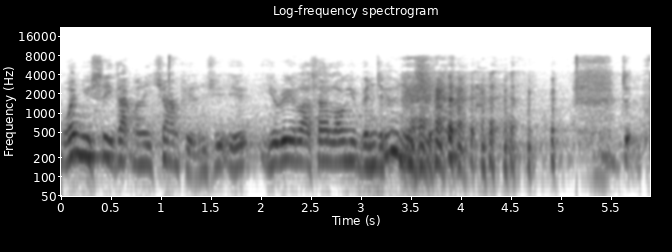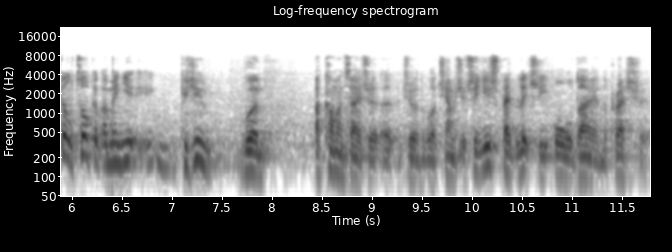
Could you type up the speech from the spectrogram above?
when you see that many champions, you, you, you realise how long you've been doing this. Phil, talk. ab- I mean, because you, weren't a commentator at, during the World Championship, so you spent literally all day in the press room,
